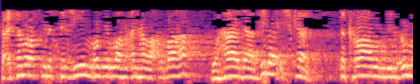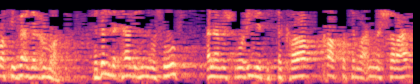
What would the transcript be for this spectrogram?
فاعتمرت من التنعيم رضي الله عنها وأرضاها وهذا بلا إشكال تكرار للعمرة بعد العمرة. فدلت هذه النصوص على مشروعية التكرار خاصة وأن الشرع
